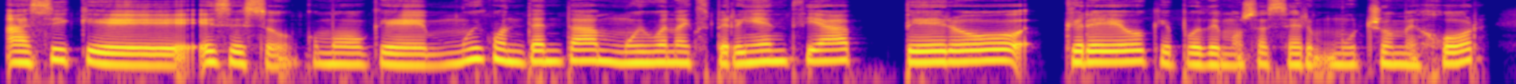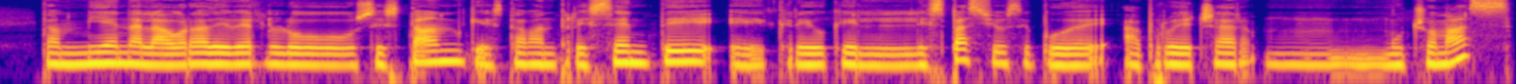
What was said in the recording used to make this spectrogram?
Así que es eso, como que muy contenta, muy buena experiencia, pero creo que podemos hacer mucho mejor. También a la hora de ver los stands que estaban presentes, eh, creo que el espacio se puede aprovechar mucho más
